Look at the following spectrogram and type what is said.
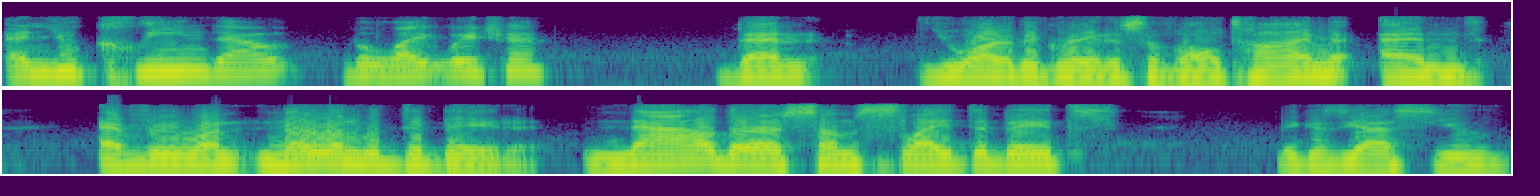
and you cleaned out the lightweight champ, then you are the greatest of all time. And everyone, no one would debate it. Now there are some slight debates because, yes, you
